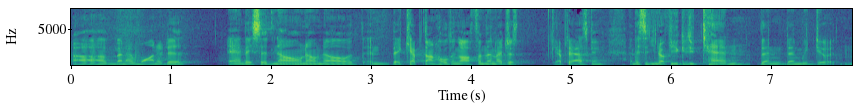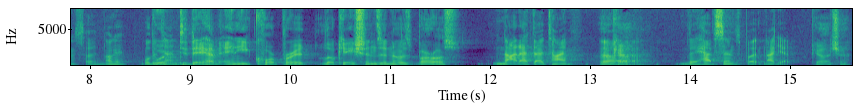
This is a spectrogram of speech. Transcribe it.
um, and I wanted it, and they said no, no, no, and they kept on holding off, and then I just kept asking, and they said, you know, if you could do ten, then then we'd do it, and I said, okay, we'll do Were- ten. Did they have any corporate locations in those boroughs? Not at that time. Okay. Uh, they have since, but not yet. Gotcha.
